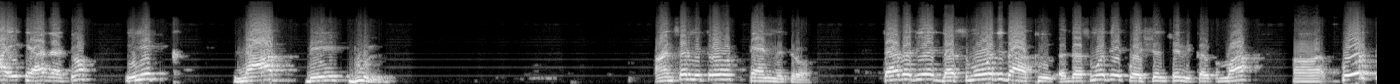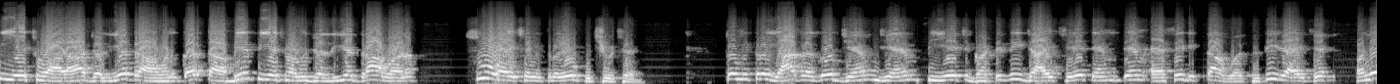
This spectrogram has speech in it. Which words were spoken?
આ એક યાદ રાખજો. એક લાભ બે ભૂલ. આન્સર મિત્રો ટેન મિત્રો. ત્યારબાદ જોઈએ દસમો જ દાખલ દસમો જે ક્વેશ્ચન છે વિકલ્પમાં ફોર પીએચ વાળા જલીય દ્રાવણ કરતા બે પીએચ વાળું જલીય દ્રાવણ શું હોય છે મિત્રો એવું પૂછ્યું છે. તો મિત્રો યાદ રાખો જેમ જેમ પીએચ ઘટતી જાય છે, તેમ તેમ એસિડિકતા વધતી જાય છે અને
